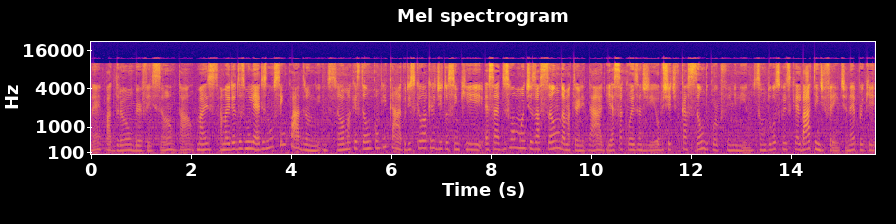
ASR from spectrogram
né, padrão, perfeição, tal. Mas a maioria das mulheres não se enquadram nisso. Então, é uma questão complicada. Por isso que eu acredito assim que essa desromantização da maternidade e essa coisa de objetificação do corpo feminino são duas coisas que batem de frente, né? Porque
